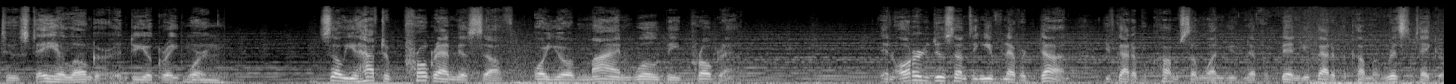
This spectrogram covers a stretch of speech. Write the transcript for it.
to stay here longer and do your great work. Mm. So you have to program yourself, or your mind will be programmed. In order to do something you've never done, you've got to become someone you've never been. You've got to become a risk taker.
